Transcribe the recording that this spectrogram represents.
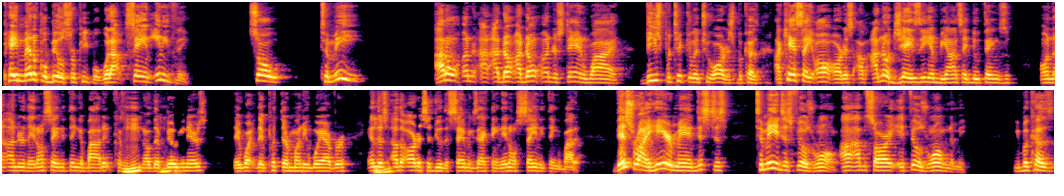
pay medical bills for people without saying anything. So to me, I don't. I don't. I don't understand why these particular two artists because I can't say all artists. I, I know Jay Z and Beyonce do things on the under. They don't say anything about it because mm-hmm. you know they're mm-hmm. billionaires. They work. They put their money wherever. And there's mm-hmm. other artists that do the same exact thing. They don't say anything about it. This right here, man, this just to me it just feels wrong. I, I'm sorry, it feels wrong to me because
